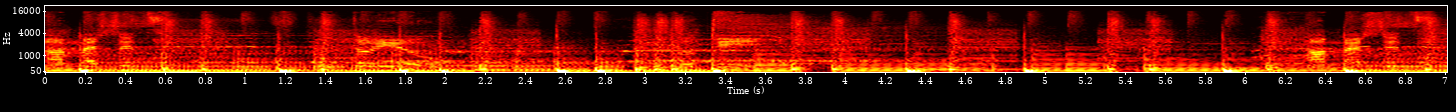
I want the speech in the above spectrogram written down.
A message. a message.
